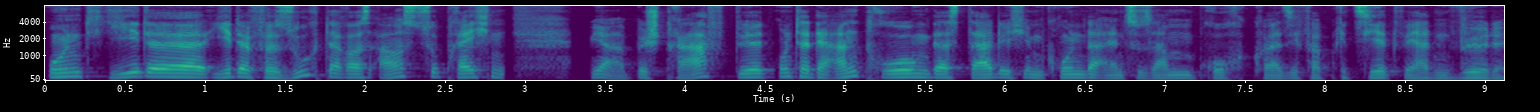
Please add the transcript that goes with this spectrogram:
und jeder, jeder Versuch daraus auszubrechen, ja, bestraft wird unter der Androhung, dass dadurch im Grunde ein Zusammenbruch quasi fabriziert werden würde.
